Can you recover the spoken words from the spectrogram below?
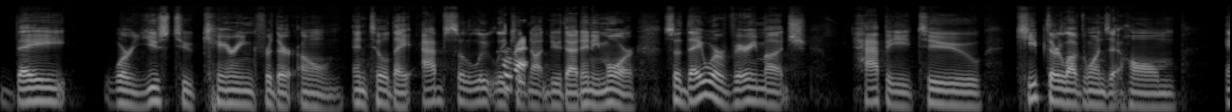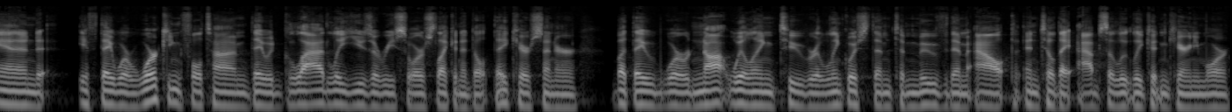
they were used to caring for their own until they absolutely Correct. could not do that anymore. So they were very much happy to keep their loved ones at home. And if they were working full time, they would gladly use a resource like an adult daycare center but they were not willing to relinquish them to move them out until they absolutely couldn't care anymore.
